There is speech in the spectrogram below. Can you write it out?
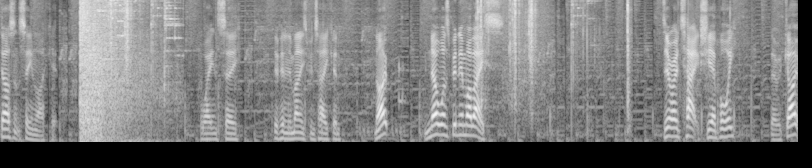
Doesn't seem like it. Wait and see. If any the money's been taken. Nope. No one's been in my base. Zero tax, yeah, boy. There we go.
